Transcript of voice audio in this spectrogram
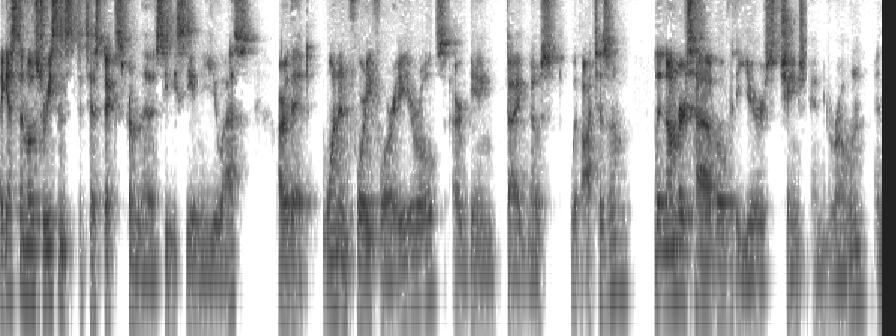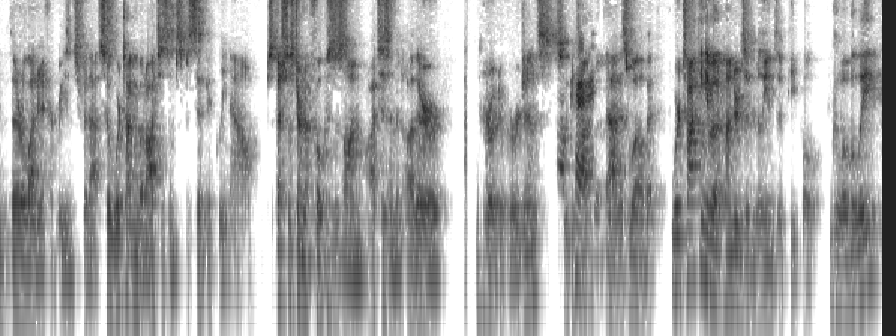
I guess the most recent statistics from the CDC in the US are that one in 44 eight year olds are being diagnosed with autism. The numbers have over the years changed and grown, and there are a lot of different reasons for that. So we're talking about autism specifically now. Specialisterne focuses on autism and other neurodivergence. So okay. we can talk about that as well. But we're talking about hundreds of millions of people globally.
